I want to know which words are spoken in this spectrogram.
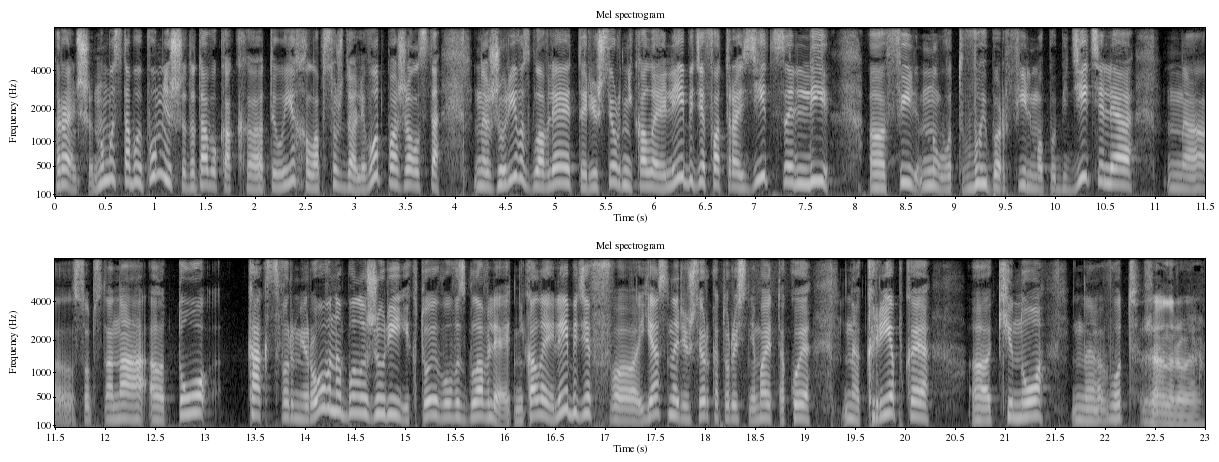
раньше? Ну, мы с тобой, помнишь, до того, как э, ты уехал, обсуждали. Вот, пожалуйста, жюри возглавляет режиссер Николай Лебедев. Отразится ли э, фильм, ну вот выбор фильма победителя, э, собственно, на э, то, как сформировано было жюри и кто его возглавляет. Николай Лебедев, э, ясно, режиссер, который снимает такое крепкое э, кино. Вот. Жанровое.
